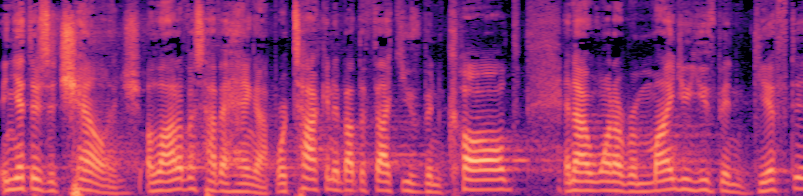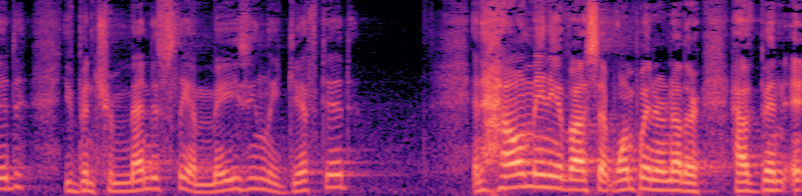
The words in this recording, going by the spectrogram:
And yet there's a challenge. A lot of us have a hang up. We're talking about the fact you've been called, and I want to remind you you've been gifted. You've been tremendously, amazingly gifted. And how many of us, at one point or another, have been, eh,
